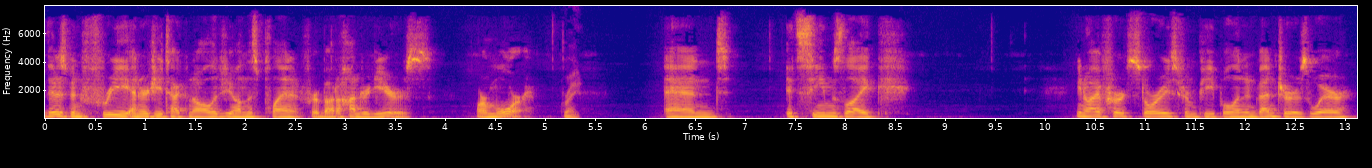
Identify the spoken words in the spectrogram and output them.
there's been free energy technology on this planet for about 100 years or more. Right. And it seems like, you know, I've heard stories from people and inventors where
